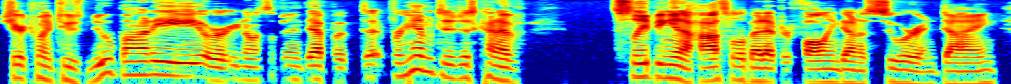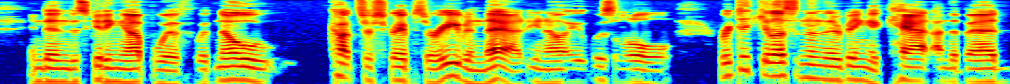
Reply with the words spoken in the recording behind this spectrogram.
share 22's new body, or you know something like that. But uh, for him to just kind of sleeping in a hospital bed after falling down a sewer and dying, and then just getting up with with no cuts or scrapes or even that, you know, it was a little ridiculous. And then there being a cat on the bed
